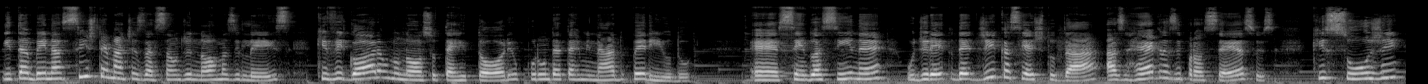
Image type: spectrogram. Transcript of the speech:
e também na sistematização de normas e leis que vigoram no nosso território por um determinado período. É, sendo assim, né, o direito dedica-se a estudar as regras e processos que surgem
